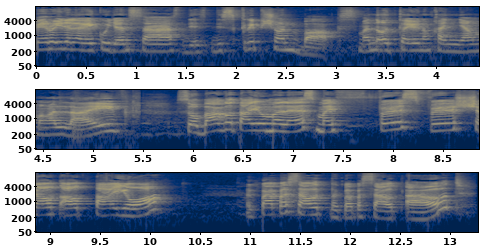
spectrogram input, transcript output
Pero ilalagay ko dyan sa des- description box. Manood kayo ng kanyang mga live. So, bago tayo malis, my first, first shout out tayo. Nagpapa-shout, nagpapa-shout out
